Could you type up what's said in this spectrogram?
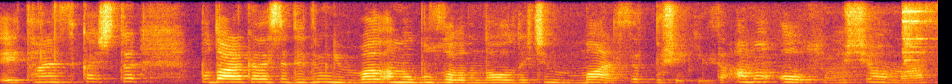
e, tanesi kaçtı. Bu da arkadaşlar dediğim gibi bal ama buzdolabında olduğu için maalesef bu şekilde. Ama olsun bir şey olmaz.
